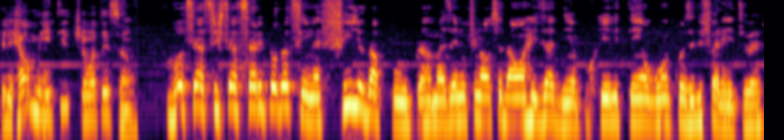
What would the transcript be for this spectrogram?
Ele realmente chama atenção. Você assiste a série toda assim, né? Filho da puta, mas aí no final você dá uma risadinha, porque ele tem alguma coisa diferente, velho.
